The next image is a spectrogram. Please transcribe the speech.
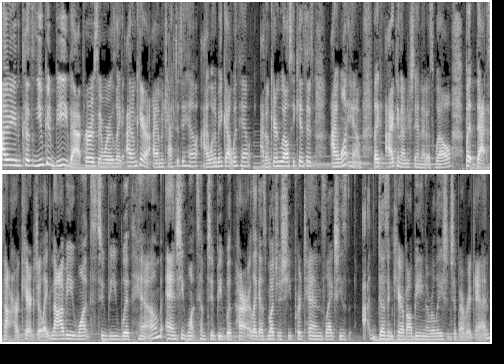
I mean, because you could be that person where it's like, I don't care. I am attracted to him. I want to make out with him. I don't care who else he kisses. I want him. Like, I can understand that as well. But that's not her character. Like, Nabi wants to be with him and she wants him to be with her. Like, as much as she pretends like she's doesn't care about being a relationship ever again.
